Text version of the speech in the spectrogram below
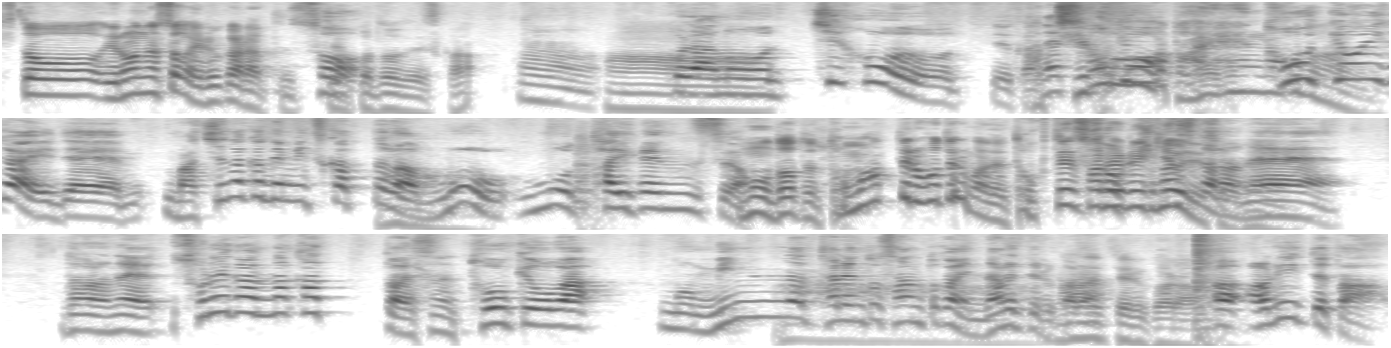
人いろんな人がいるからっていうことですか？うん。ここれあの、地方っていうかね、地東方は京、大変なこと東京以外で街中で見つかったらうんもう、もう大変ですよ。もうだって泊まってるホテルまで特定される勢いですよそう来ますからね。だからね、それがなかったですね、東京は。もうみんなタレントさんとかに慣れてるか慣れら、てるから。あ、歩いてた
